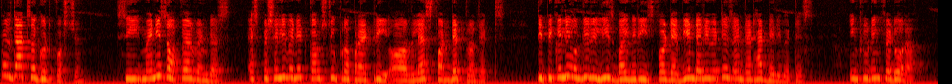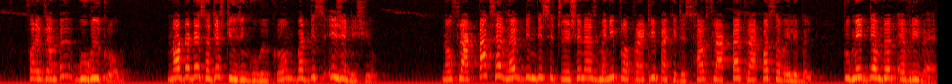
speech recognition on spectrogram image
Well, that's a good question. See, many software vendors, especially when it comes to proprietary or less funded projects, typically only release binaries for Debian derivatives and Red Hat derivatives including Fedora. For example, Google Chrome. Not that I suggest using Google Chrome, but this is an issue. Now, Flatpaks have helped in this situation as many proprietary packages have Flatpak wrappers available to make them run everywhere.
